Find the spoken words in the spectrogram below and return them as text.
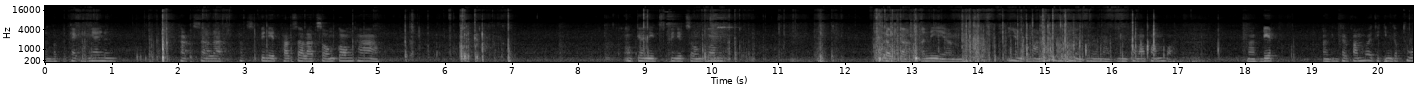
ันแบบแพ็คแบบง่ายหนึ่งผักสลัดผักสปิเนตผักสลัดสองกล่องค่ะออร์แกนิกสปิเนตสองกล่องแล้วก็อันนี้อันนี่อย่างประมาณนั้นคือย่างขนาดอินทราพัมบ่หมากเด็ดอันอินทราพัมไว้ที่กินกับทั่ว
